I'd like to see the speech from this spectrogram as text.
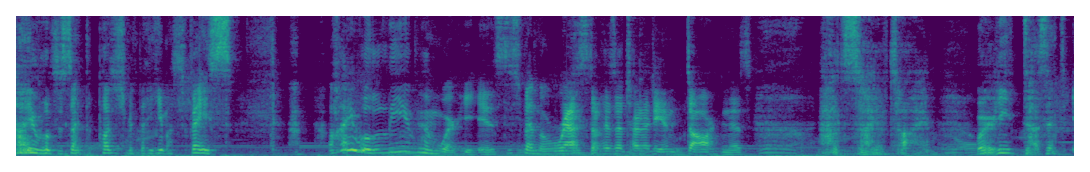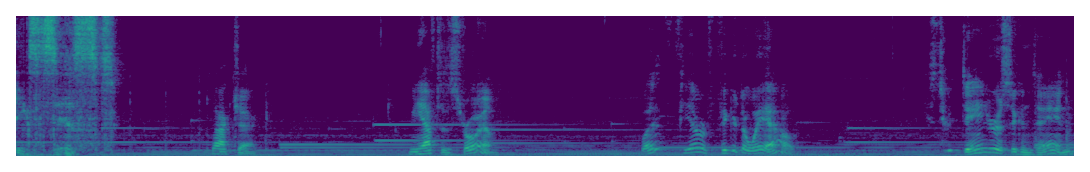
I will decide the punishment that he must face. I will leave him where he is to spend the rest of his eternity in darkness, outside of time, where he doesn't exist. Blackjack. We have to destroy him. What if he ever figured a way out? He's too dangerous to contain.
